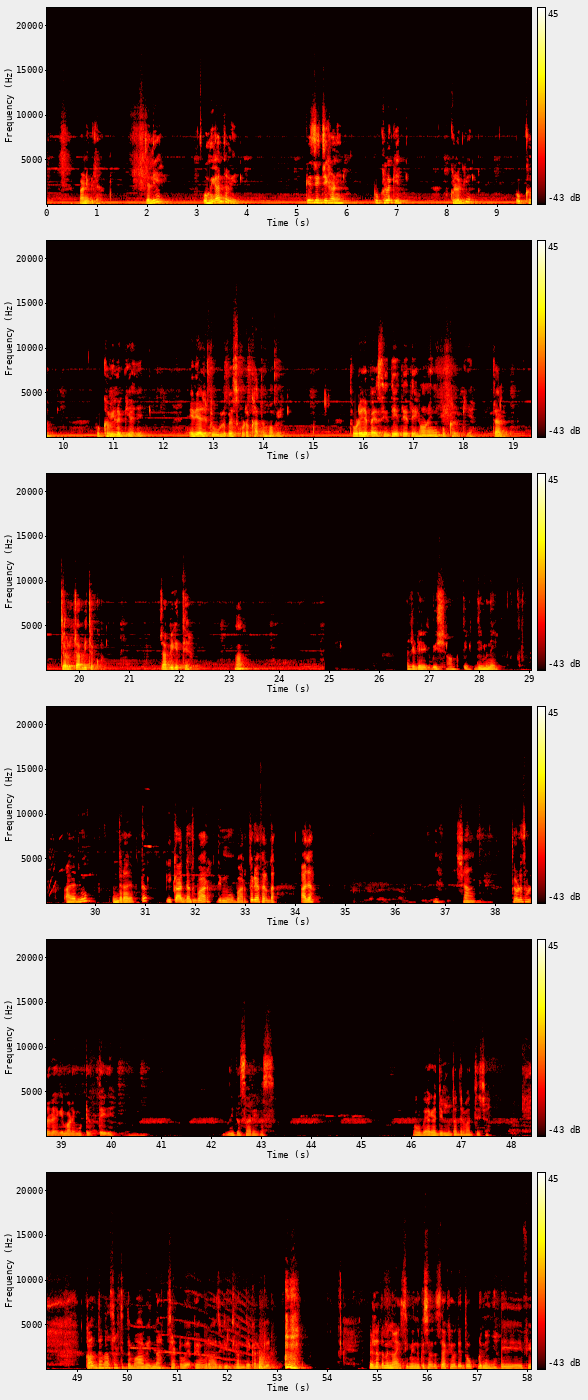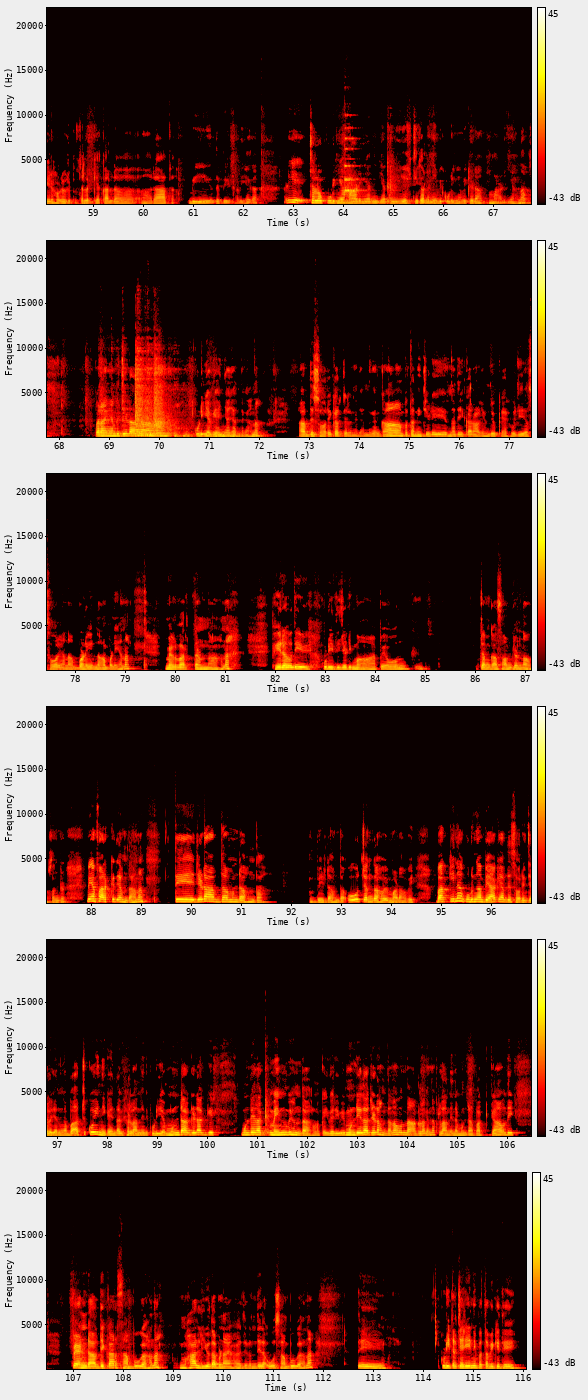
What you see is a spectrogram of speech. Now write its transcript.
ਪਾਣੀ ਪੀ ਲੈ। ਚਲੀਏ? ਉਹ ਮਿਗਨ ਚਲੀਏ? ਕਿਸ ਚੀਜ਼ ਖਾਣੀ? ਭੁੱਖ ਲੱਗੀ? ਭੁੱਖ ਲੱਗੀ? ਭੁੱਖ। ਭੁੱਖ ਵੀ ਲੱਗੀ ਹੈ ਜੀ ਇਹਦੇ ਅੱਜ ਟੂਲ ਬਿਸਕੁਟ ਖਤਮ ਹੋ ਗਏ। ਥੋੜੇ ਜਿਹੇ ਪੈਸੇ ਦੇਤੇ ਤੇ ਹੁਣ ਇਹਨੂੰ ਭੁੱਖ ਲੱਗੀ ਹੈ ਚੱਲ। ਚਲੋ, ਚਾਬੀ ਚੱਕੋ। ਚਾਬੀ ਕਿੱਥੇ ਹੈ? ਹਾਂ ਅਜ ਡੇਕ ਵੀ ਸ਼ਾਂਤੀ ਜਿਮਨੇ ਆਇਆ ਜੀ ਅੰਦਰ ਆ ਜਾ ਪੁੱਤ। ਕੀ ਕਾਜਾਂ ਤੂੰ ਬਾਹਰ? ਦੀ ਬਾਹਰ ਤੁਰਿਆ ਫਿਰਦਾ। ਆ ਜਾ। ਸ਼ਾਂਤੀ। ਥੋੜੇ ਥੋੜੇ ਰਹਿ ਗਏ ਮਾੜੇ ਮੋਟੇ ਉੱਤੇ ਜੀ। ਨਹੀਂ ਤਾਂ ਸਾਰੇ ਬਸ। ਉਹ ਬਹਿ ਗਿਆ ਜਿੰਮ ਤਾਂ ਦਰਵਾਜ਼ੇ 'ਚ। ਕੱਲ ਦਾ ਨਾ ਅਸਲ 'ਚ ਦਿਮਾਗ ਇੰਨਾ ਸੈੱਟ ਹੋਇਆ ਪਿਆ ਉਹ ਰਾਜਵੀਰ ਜਵੰਦੇ ਕਰਕੇ। ਪਹਿਲਾਂ ਤਾਂ ਮੈਨੂੰ ਆਈ ਸੀ, ਮੈਨੂੰ ਕਿਸੇ ਨੇ ਦੱਸਿਆ ਕਿ ਉਹਦੇ ਦੋ ਕੁੜੀਆਂ ਹੀ ਆ। ਤੇ ਫਿਰ ਹੌਲੀ ਹੌਲੀ ਪਤਾ ਲੱਗਿਆ ਕੱਲ ਰਾਤ ਵੀ ਉਹਦੇ ਪੇਟ ਵਾਲੀ ਹੈਗਾ। ਅੜੀਏ, ਚਲੋ ਕੁੜੀਆਂ ਮਾੜੀਆਂ ਨਹੀਂ ਗਿਆ, ਕੋਈ ਇਸ ਦੀ ਗੱਲ ਨਹੀਂ ਵੀ ਕੁੜੀਆਂ ਵੀ ਕਿਹੜਾ ਮਾੜੀਆਂ, ਹਨਾ? ਪਰ ਆਈਆਂ ਵੀ ਜਿਹੜਾ ਕੁੜੀਆਂ ਵਿਆਹੀਆਂ ਜਾਂਦੀਆਂ, ਹਨਾ? ਆਪਦੇ ਸਹੁਰੇ ਘਰ ਚਲੀਆਂ ਜਾਂਦੀਆਂ। ਗਾਂ ਪਤਾ ਨਹੀਂ ਜਿਹੜੇ ਉਹਨਾਂ ਦੇ ਘਰ ਵਾਲੇ ਹੁੰਦੇ, ਉਹ ਕਿਹੋ ਜਿਹੇ ਆ, ਸਹੁਰਿਆਂ ਨਾਲ ਬਣੇ, ਨਾ ਬਣੇ, ਹਨਾ? ਮਿਲ ਵਰਤਣ ਨਾ ਹਨਾ? ਫਿਰ ਉਹਦੀ ਕੁੜੀ ਦੀ ਜਿਹੜੀ ਮਾਂ ਪਿਓ, ਉਹਨੂੰ ਚੰਗਾ ਸਮਝਣ, ਨਾ ਸਮਝਣ, ਵੀ ਫ਼ਰਕ ਜਿਹਾ ਹੁੰਦਾ ਹਨਾ। ਤੇ ਜਿਹੜਾ ਆਪਦਾ ਮੁੰਡਾ ਹੁੰਦਾ, ਬੇਟਾ ਹੁੰਦਾ, ਉਹ ਚੰਗਾ ਹੋਵੇ, ਮਾੜਾ ਹੋਵੇ। ਬਾਕੀ ਨਾ ਕੁੜੀਆਂ ਵਿਆਹ ਕੇ ਆਪਦੇ ਸਹੁਰੇ ਚਲੇ ਜਾਂਦੀਆਂ, ਬਾਅਦ ਚ ਕੋਈ ਨਹੀਂ ਕਹਿੰਦਾ ਵੀ ਫਲਾਣੇ ਦੀ ਕੁੜੀ ਆ। ਮੁੰਡਾ ਕਿਹੜਾ ਅੱਗੇ, ਮੁੰਡੇ ਦਾ ਮੈਨੂੰ ਵੀ ਹੁੰਦਾ ਹੁਣ ਕਈ ਵਾਰੀ ਵੀ ਮੁੰਡੇ ਦਾ ਜਿਹੜਾ ਹੁੰਦਾ ਨਾ, ਉਹ ਅਗਲਾ ਕਹਿੰਦਾ ਫਲਾਣੇ ਦਾ ਮੁੰਡਾ। ਬਾਕੀ ਗਾਂ ਉਹਦੀ ਪਿੰਡ ਆਪਦੇ ਘਰ ਸੰਭੂਗਾ ਹਨਾ। ਮੁਹਾਲੀ ਉਹਦਾ ਬਣਾਇਆ ਹੋਇਆ ਜਵੰਦੇ ਦਾ, ਉਹ ਸੰਭੂਗਾ, ਹਨਾ? ਤੇ ਕੁੜੀ ਤਾਂ ਵਿਚਾਰੀ ਇਹ ਨਹੀਂ ਪਤਾ ਵੀ ਕਿਤੇ,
